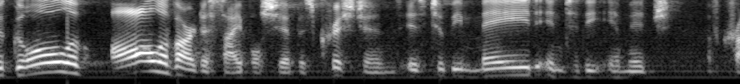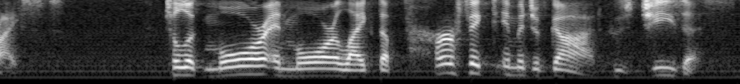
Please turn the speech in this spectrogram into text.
the goal of all of our discipleship as Christians is to be made into the image of Christ, to look more and more like the perfect image of God, who's Jesus.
